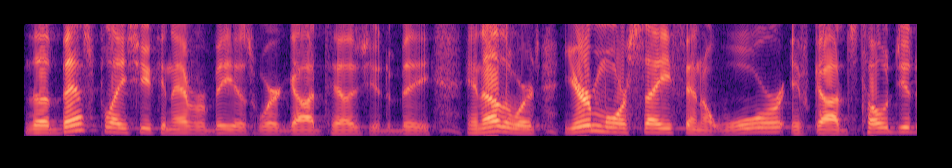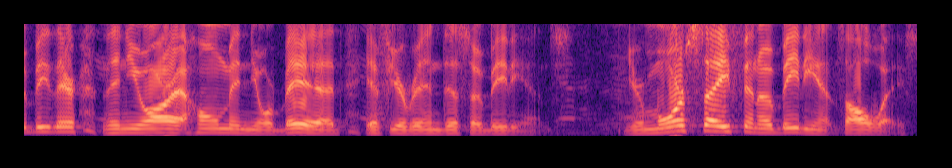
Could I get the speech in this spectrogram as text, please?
the best place you can ever be is where God tells you to be. In other words, you're more safe in a war if God's told you to be there than you are at home in your bed if you're in disobedience. You're more safe in obedience always.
